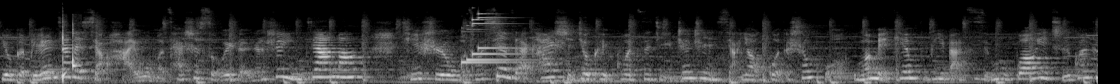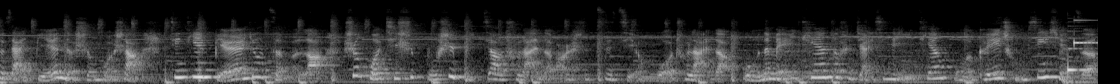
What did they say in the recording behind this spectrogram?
有个别人家的小孩，我们才是所谓的人生赢家吗？其实，我们从现在开始就可以过自己真正想要过的生活。我们每天不必把自己目光一直关注在别人的生活上。今天别人又怎么了？生活其实不是比较出来的，而是自己活出来的。我们的每一天都是崭新的一天，我们可以重新选择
